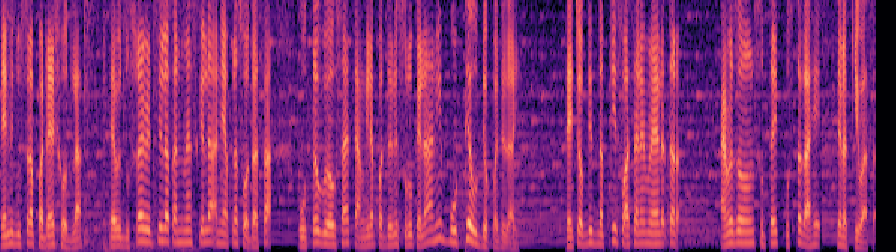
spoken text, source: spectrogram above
त्यांनी दुसरा पर्याय शोधला. त्यावेळी दुसऱ्या व्यक्तीला कन्व्हिन्स केला आणि आपला स्वतःचा उद्योग व्यवसाय चांगल्या पद्धतीने सुरू केला आणि मोठे उद्योगपती झाले. त्याच्या अगदी नक्कीच वाचायला मिळालं तर ॲमेझॉनवर सुद्धा एक पुस्तक आहे ते नक्की वाचा.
